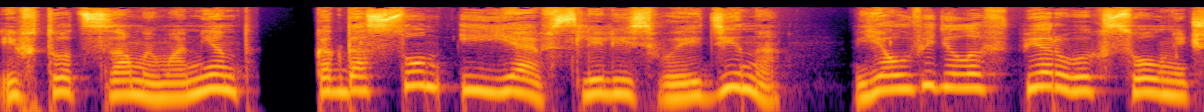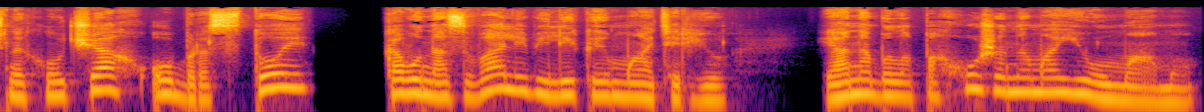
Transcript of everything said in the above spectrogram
И в тот самый момент, когда сон и явь слились воедино, я увидела в первых солнечных лучах образ той, кого назвали Великой Матерью, и она была похожа на мою маму.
